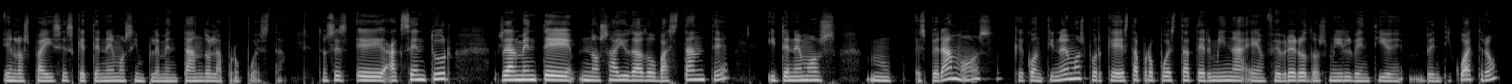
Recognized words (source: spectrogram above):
en los países que tenemos implementando la propuesta. Entonces, eh, Accenture realmente nos ha ayudado bastante y tenemos, mm, esperamos que continuemos porque esta propuesta termina en febrero 2024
